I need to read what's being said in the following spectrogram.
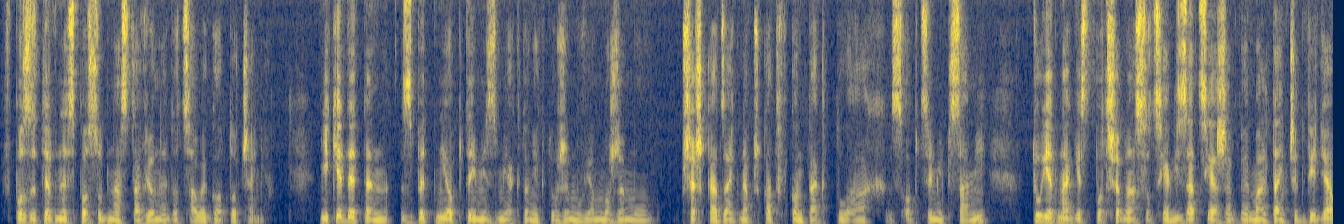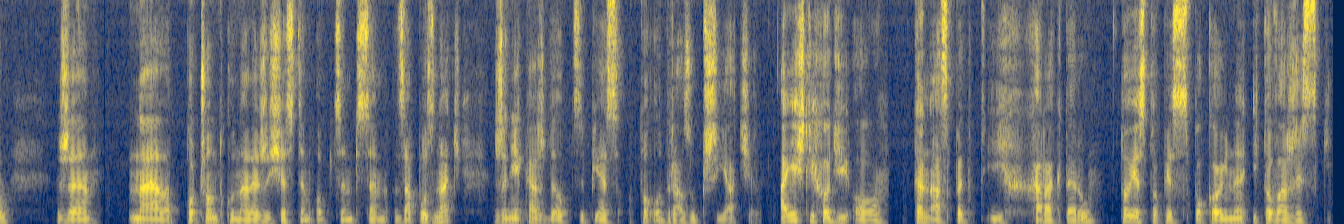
w pozytywny sposób nastawiony do całego otoczenia. Niekiedy ten zbytni optymizm, jak to niektórzy mówią, może mu przeszkadzać, na przykład w kontaktach z obcymi psami, Tu jednak jest potrzebna socjalizacja, żeby Maltańczyk wiedział, że na początku należy się z tym obcym psem zapoznać, że nie każdy obcy pies to od razu przyjaciel. A jeśli chodzi o ten aspekt ich charakteru, to jest to pies spokojny i towarzyski.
